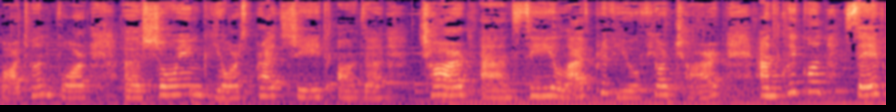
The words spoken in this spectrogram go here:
button for uh, showing your spreadsheet on the chart and see live preview of your chart and click on save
